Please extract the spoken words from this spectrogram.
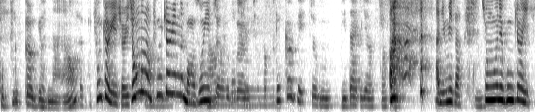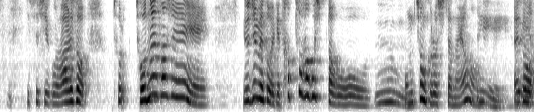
고품격이었나요? 고품격이죠. 이 정도면 품격 있는 방송이죠. 아, 그걸 사실. 제가 품격이 좀 미달이어서 아닙니다. 음. 충분히 품격이 있- 있으시고요. 아, 그래서 저, 저는 사실 요즘에도 이렇게 타투 하고 싶다고 음. 엄청 그러시잖아요. 네. 그래서- 왜요?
